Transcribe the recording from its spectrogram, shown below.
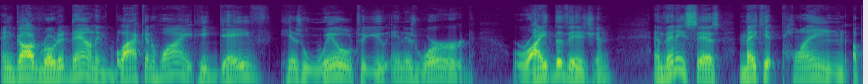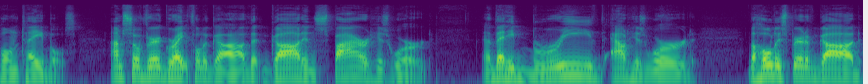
And God wrote it down in black and white. He gave His will to you in His Word. Write the vision, and then He says, make it plain upon tables. I'm so very grateful to God that God inspired His Word and that He breathed out His Word. The Holy Spirit of God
